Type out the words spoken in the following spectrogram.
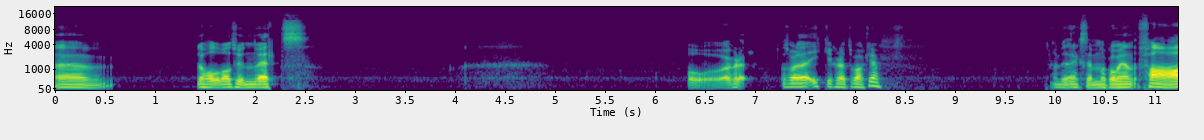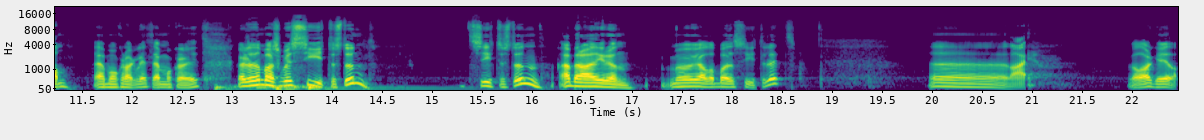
Uh, det holder med at hunden vet. Og så var det ikke klø tilbake. Nå begynner eksemen å komme igjen. Faen! Jeg må klage litt. jeg må klage litt Kanskje det bare skal bli sytestund? Sytestund er bra i grunnen. Må vi alle bare syte litt? Uh, nei. Det hadde vært gøy, da.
